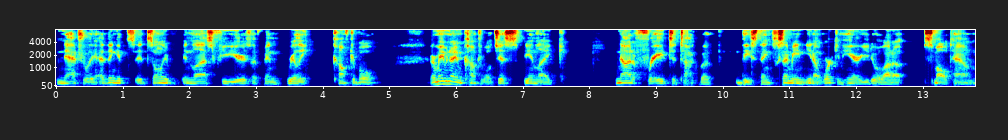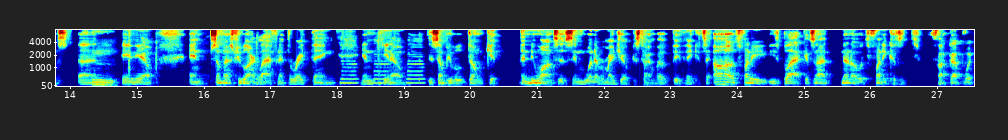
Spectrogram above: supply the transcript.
naturally. I think it's it's only in the last few years I've been really comfortable, or maybe not even comfortable, just being like not afraid to talk about these things. Because I mean, you know, working here, you do a lot of small towns, uh, and, and you know, and sometimes people aren't laughing at the right thing, mm-hmm, and you know, mm-hmm. some people don't get the nuances in whatever my joke is talking about. They think it's like, oh, it's funny. He's black. It's not. No, no, it's funny because it's fucked up what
